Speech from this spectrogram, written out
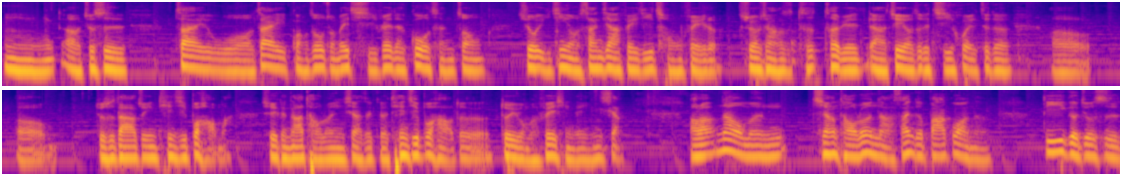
嗯呃，就是在我在广州准备起飞的过程中，就已经有三架飞机重飞了，所以我想特特别呃借由这个机会，这个呃呃，就是大家最近天气不好嘛。所以跟大家讨论一下这个天气不好的对于我们飞行的影响。好了，那我们想讨论哪三个八卦呢？第一个就是，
